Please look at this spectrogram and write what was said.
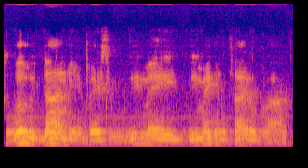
So what we've done here, basically, we made we making a title block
